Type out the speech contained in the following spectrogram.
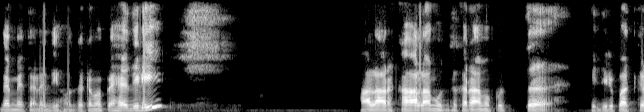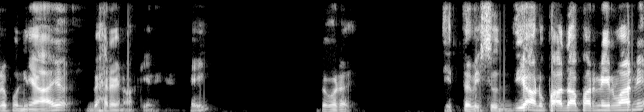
දැන් මෙතනදී හොඳටම පැහැදිලි ආලාර කාලා මුද්දකරාම පුත්ත ඉදිරිපත් කරපු න්‍යාය බැහැර වෙනවා කියන එක. එයි. එතකොට චිත්තවිසුද්ධිය අනුපාදා පරිනිර්වාණය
